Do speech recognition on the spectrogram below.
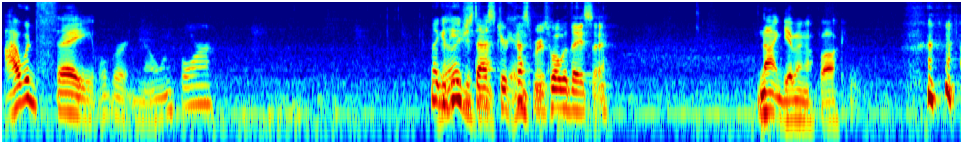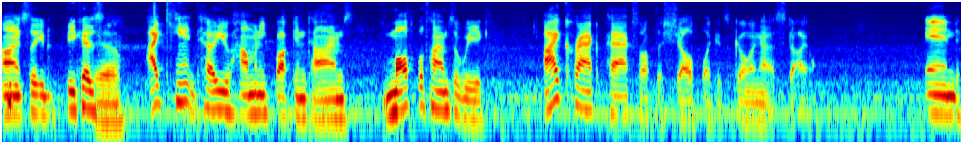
I would say what we're known for. Like if you just just asked your caring. customers, what would they say? Not giving a fuck. Honestly, because Yeah. I can't tell you how many fucking times, multiple times a week, I crack packs off the shelf like it's going out of style. And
